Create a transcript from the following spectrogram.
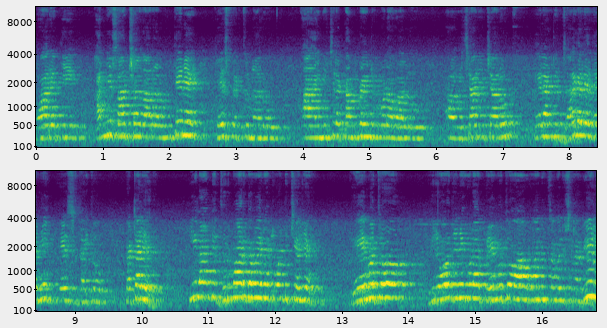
వారికి అన్ని సాక్ష్యాధారాలు ఉంటేనే కేసు పెడుతున్నారు. ఆయన ఇచ్చిన కంప్లైంట్ కూడా వాళ్ళు ఆ, విచారించారు. ఎలాంటివి జరగలేదని కేసు దయతో పెట్టలేదు. ఇలాంటి దుర్మార్గమైనటువంటి చర్యలు. ప్రేమతో విరోధిని కూడా ప్రేమతో ఆహ్వానించవలసిన వీరు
